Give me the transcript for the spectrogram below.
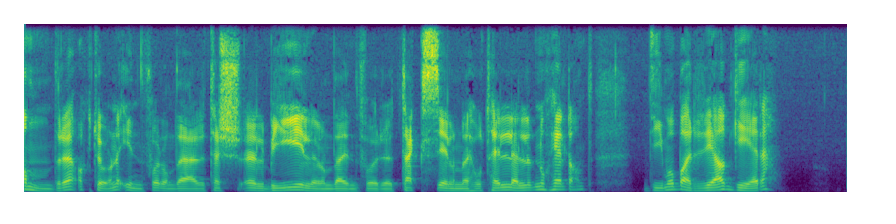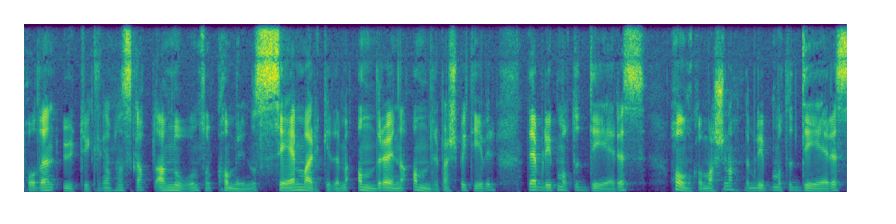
andre aktørene innenfor, om det er tesh, eller bil, eller om det er innenfor taxi, eller om det er hotell, eller noe helt annet, de må bare reagere på den utviklingen som er skapt av noen som kommer inn og ser markedet med andre øyne, andre perspektiver. Det blir på en måte deres Holmenkollmarsjen. Det blir på en måte deres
